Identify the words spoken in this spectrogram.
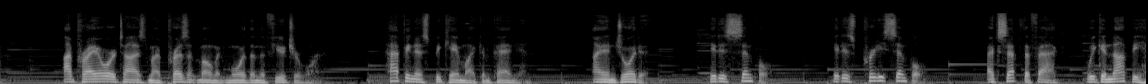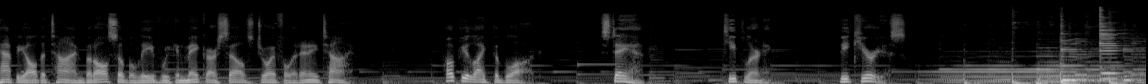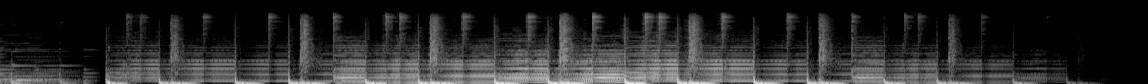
I prioritized my present moment more than the future one. Happiness became my companion. I enjoyed it. It is simple. It is pretty simple. Accept the fact, we cannot be happy all the time but also believe we can make ourselves joyful at any time. Hope you like the blog. Stay happy. Keep learning. Be curious.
